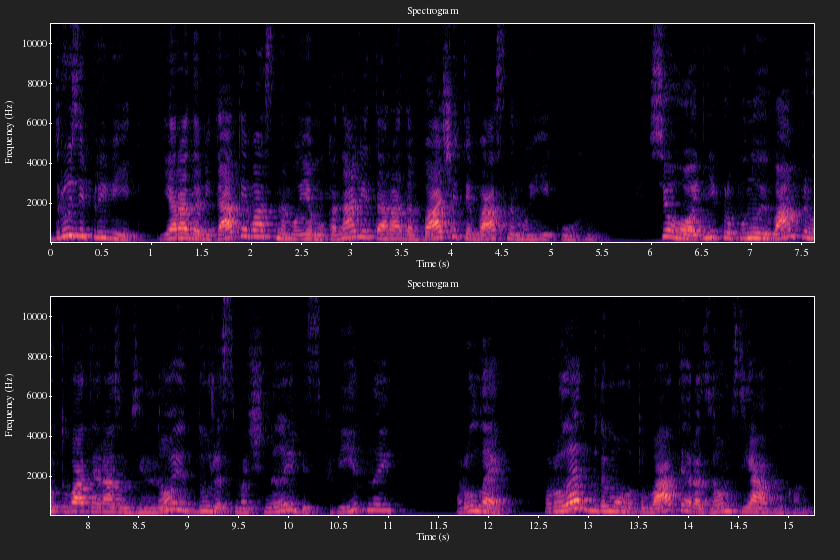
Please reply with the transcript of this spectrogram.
Друзі, привіт! Я рада вітати вас на моєму каналі та рада бачити вас на моїй кухні. Сьогодні пропоную вам приготувати разом зі мною дуже смачний бісквітний рулет. Рулет будемо готувати разом з яблуками.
